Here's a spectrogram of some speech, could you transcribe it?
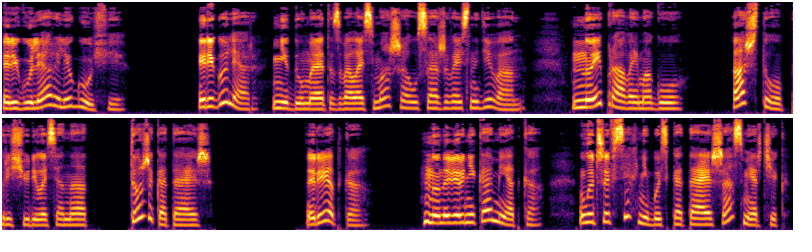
«Регуляр или Гуфи?» «Регуляр», — не думая, отозвалась Маша, усаживаясь на диван. «Ну и правой могу». «А что?» — прищурилась она. «Тоже катаешь?» «Редко». «Ну, наверняка метко. Лучше всех, небось, катаешь, а, Смерчик?»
